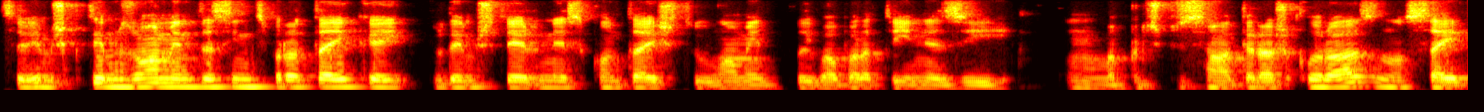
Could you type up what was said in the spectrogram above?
sabemos que temos um aumento da síntese proteica e podemos ter nesse contexto um aumento de lipoproteínas e uma predisposição à aterosclerose, não sei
